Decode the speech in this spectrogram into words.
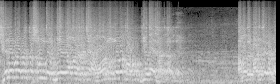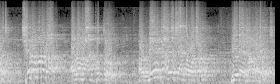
ছেলেগুলো সুন্দর, মেয়েটা আমার কাছে এমন বিয়ে দেয় ঝামেলা হয়ে যায়। আমাদের বাড়িতে এরকম আছে। ছেলেগুলোরা একদম রাজপুত্র। আর মেয়েটা হয়েছে একদম অচল। বিয়ে দেয় ঝামেলা হয়ে যাচ্ছে।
